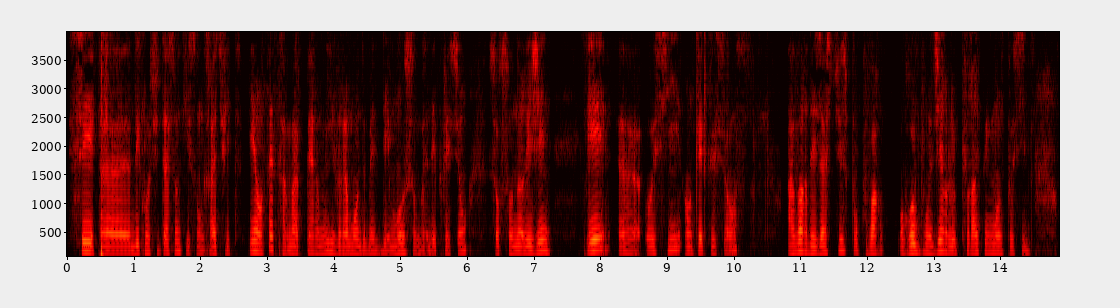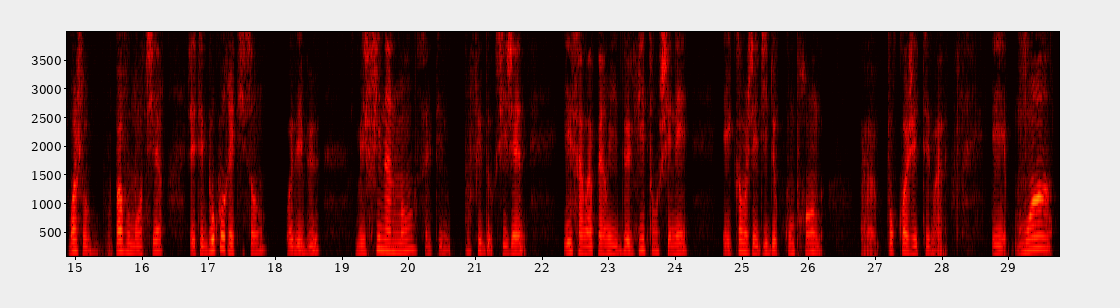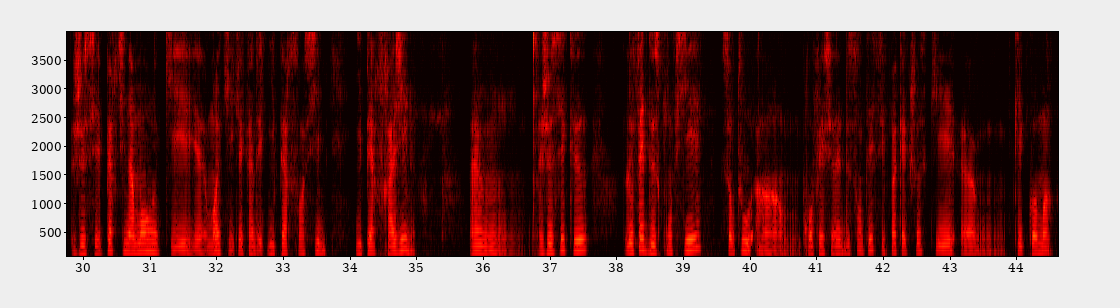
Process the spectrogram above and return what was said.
c'est euh, des consultations qui sont gratuites. Et en fait, ça m'a permis vraiment de mettre des mots sur ma dépression, sur son origine, et euh, aussi, en quelques séances, avoir des astuces pour pouvoir rebondir le plus rapidement possible. Moi, je ne veux pas vous mentir, j'ai été beaucoup réticent au début, mais finalement, ça a été une bouffée d'oxygène et ça m'a permis de vite enchaîner et comme je l'ai dit, de comprendre euh, pourquoi j'étais mal. Et moi, je sais pertinemment qui moi qui est quelqu'un de hyper sensible, hyper fragile, euh, je sais que le fait de se confier, surtout à un professionnel de santé, c'est pas quelque chose qui est, euh, qui est commun.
